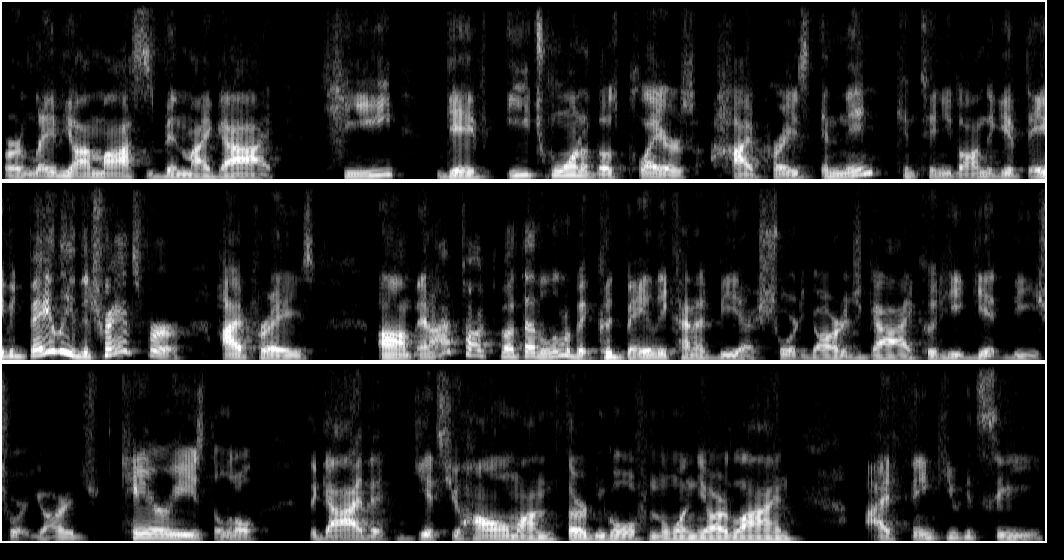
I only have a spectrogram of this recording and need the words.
or "Le'Veon Moss has been my guy." He gave each one of those players high praise, and then continued on to give David Bailey, the transfer, high praise. Um, and I've talked about that a little bit. Could Bailey kind of be a short yardage guy? Could he get the short yardage carries, the little the guy that gets you home on third and goal from the one yard line? I think you could see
